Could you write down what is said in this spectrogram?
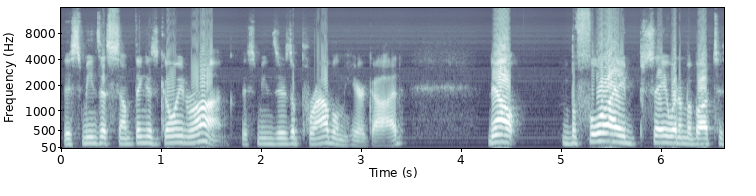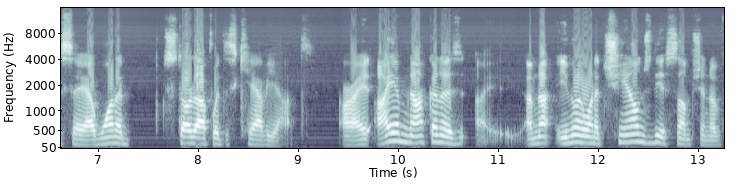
this means that something is going wrong. This means there's a problem here, God. Now, before I say what I'm about to say, I want to start off with this caveat. All right, I am not gonna. I, am not even though I want to challenge the assumption of,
